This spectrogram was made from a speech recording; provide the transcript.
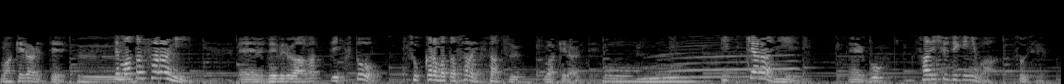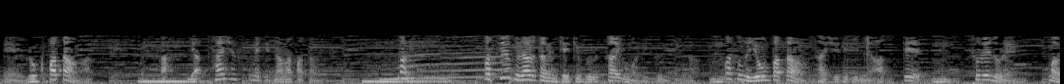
分けられて、で、またさらに、えーレベルが上がっていくと、そこからまたさらに2つ分けられて、1キャラに、えーご最終的には、そうですね、えー6パターンあって、あ、いや、最初含めて7パターンです。まあ、まあ、強くなるために結局最後まで行くんですが、うんまあその4パターン最終的にあって、それぞれ、まあ、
